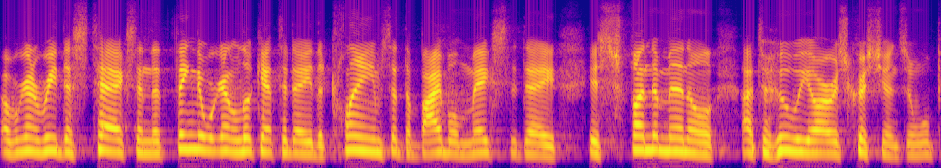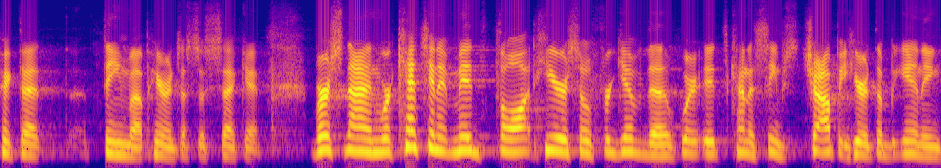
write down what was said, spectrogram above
uh, we're going to read this text, and the thing that we're going to look at today, the claims that the Bible makes today, is fundamental uh, to who we are as Christians, and we'll pick that theme up here in just a second. Verse 9, we're catching it mid thought here, so forgive the where it kind of seems choppy here at the beginning.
